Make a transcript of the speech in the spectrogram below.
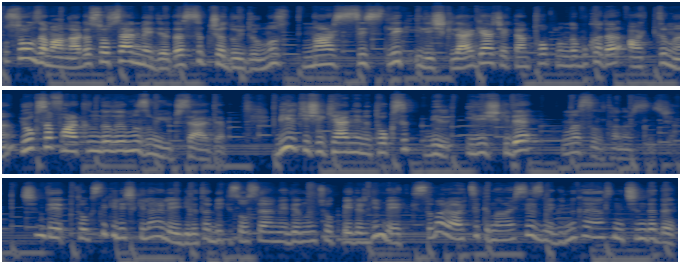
Bu son zamanlarda sosyal medyada sıkça duyduğumuz narsistlik ilişkiler gerçekten toplumda bu kadar arttı mı? Yoksa farkındalığımız mı yükseldi? Bir kişi kendini toksik bir ilişkide nasıl tanır sizce? Şimdi toksik ilişkilerle ilgili tabii ki sosyal medyanın çok belirgin bir etkisi var. Artık narsizmi günlük hayatın içinde de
